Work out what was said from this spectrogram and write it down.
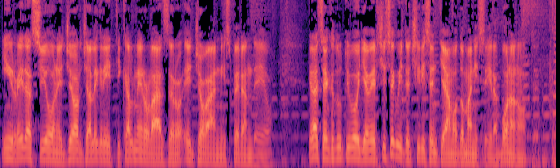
in redazione Giorgia Allegretti, Calmero Lazzaro e Giovanni Sperandeo. Grazie anche a tutti voi di averci seguito e ci risentiamo domani sera. Buonanotte.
